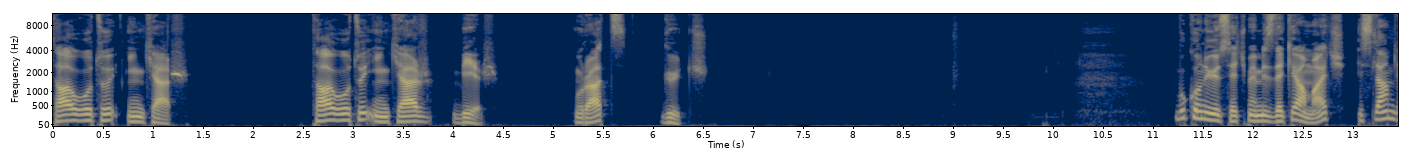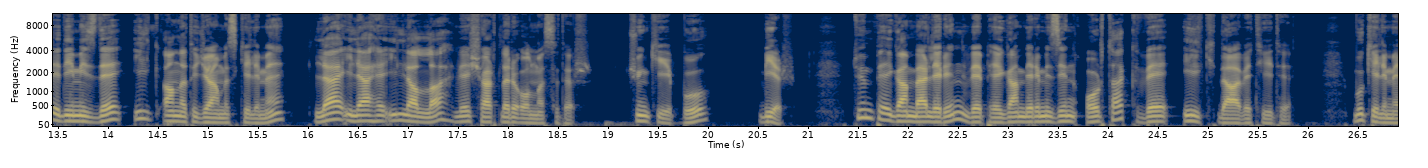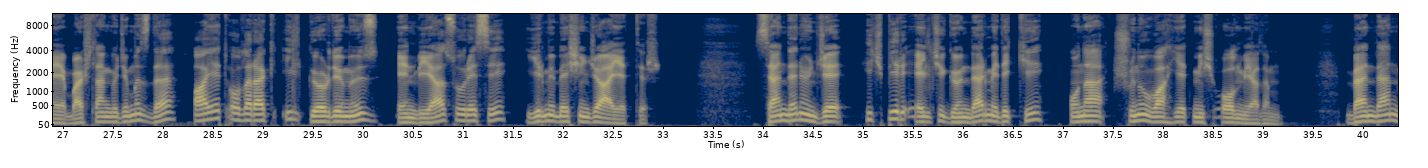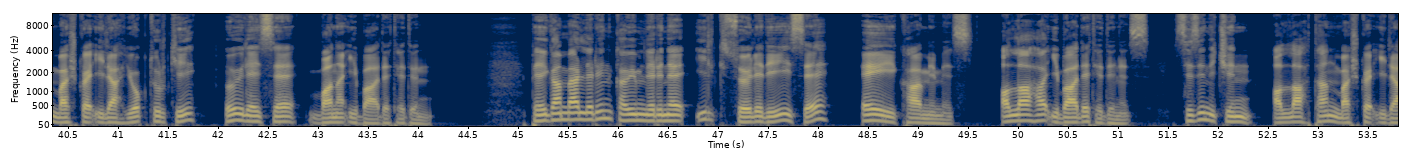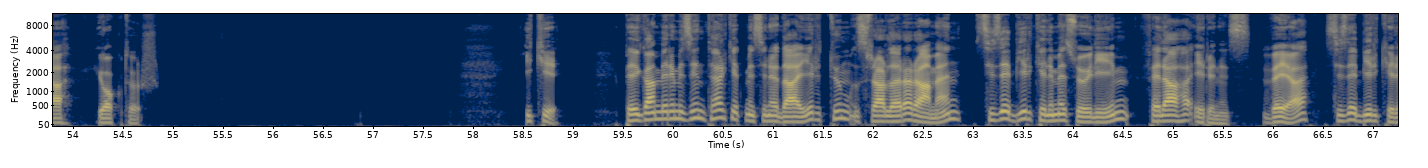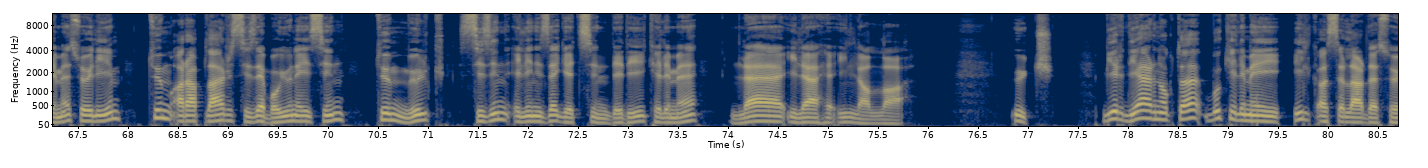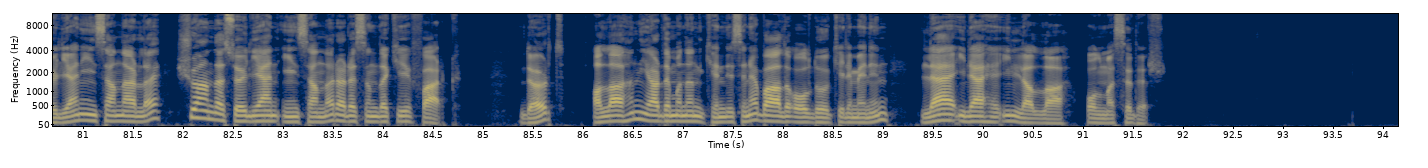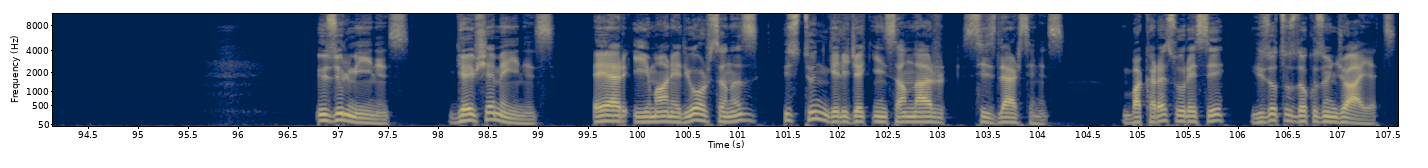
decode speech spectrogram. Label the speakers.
Speaker 1: Tağutu inkar Tağutu inkar 1 Murat, güç Bu konuyu seçmemizdeki amaç, İslam dediğimizde ilk anlatacağımız kelime, La ilahe illallah ve şartları olmasıdır. Çünkü bu, 1. Tüm peygamberlerin ve peygamberimizin ortak ve ilk davetiydi. Bu kelimeye başlangıcımız da ayet olarak ilk gördüğümüz Enbiya suresi 25. ayettir. Senden önce hiçbir elçi göndermedik ki ona şunu vahyetmiş olmayalım. Benden başka ilah yoktur ki öyleyse bana ibadet edin. Peygamberlerin kavimlerine ilk söylediği ise Ey kavmimiz! Allah'a ibadet ediniz. Sizin için Allah'tan başka ilah yoktur. 2. Peygamberimizin terk etmesine dair tüm ısrarlara rağmen size bir kelime söyleyeyim, felaha eriniz veya size bir kelime söyleyeyim, tüm Araplar size boyun eğsin, tüm mülk sizin elinize geçsin dediği kelime La ilahe illallah. 3. Bir diğer nokta bu kelimeyi ilk asırlarda söyleyen insanlarla şu anda söyleyen insanlar arasındaki fark. 4. Allah'ın yardımının kendisine bağlı olduğu kelimenin La ilahe illallah olmasıdır. Üzülmeyiniz, gevşemeyiniz. Eğer iman ediyorsanız üstün gelecek insanlar sizlersiniz. Bakara Suresi 139. Ayet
